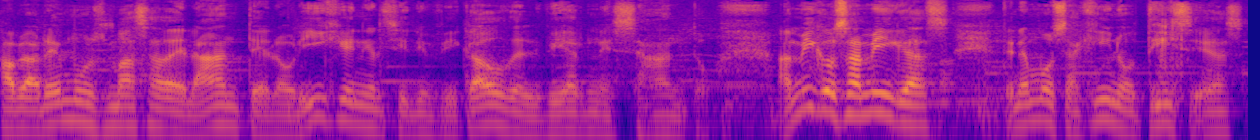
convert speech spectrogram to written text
hablaremos más adelante, el origen y el significado del Viernes Santo. Amigos, amigas, tenemos aquí noticias,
